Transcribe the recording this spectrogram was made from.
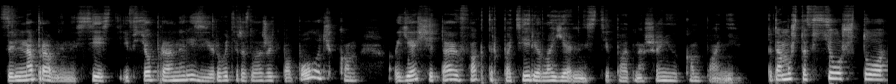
целенаправленно сесть и все проанализировать, разложить по полочкам, я считаю фактор потери лояльности по отношению к компании. Потому что все, что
